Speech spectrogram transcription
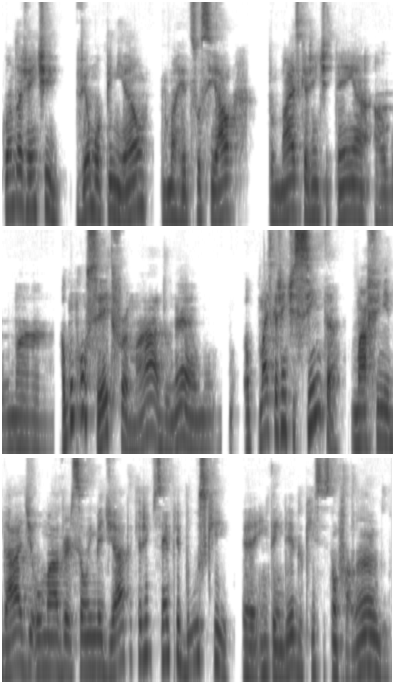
quando a gente vê uma opinião numa rede social, por mais que a gente tenha alguma algum conceito formado, né, por mais que a gente sinta uma afinidade ou uma aversão imediata, que a gente sempre busque é, entender do que se estão falando,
